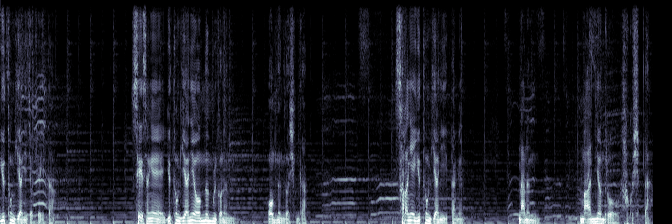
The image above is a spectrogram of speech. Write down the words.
유통기한이 적혀 있다. 세상에 유통기한이 없는 물건은 없는 것인가? 사랑의 유통기한이 있다면 나는 만년으로 하고 싶다.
